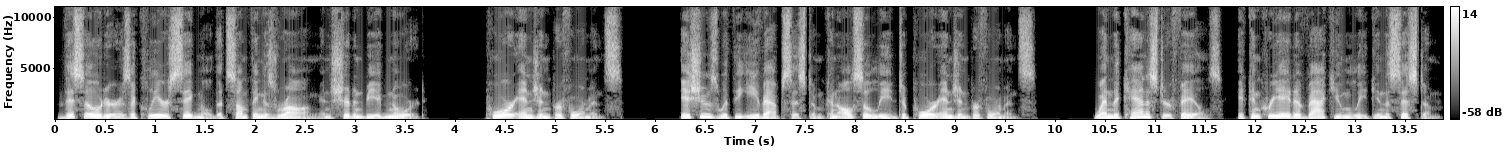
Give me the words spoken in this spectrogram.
This odor is a clear signal that something is wrong and shouldn't be ignored. Poor engine performance. Issues with the EVAP system can also lead to poor engine performance. When the canister fails, it can create a vacuum leak in the system.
